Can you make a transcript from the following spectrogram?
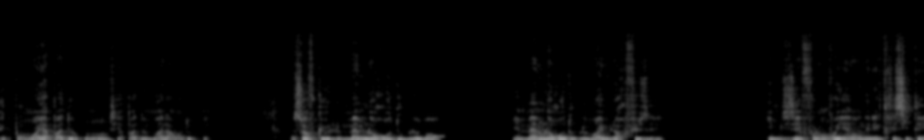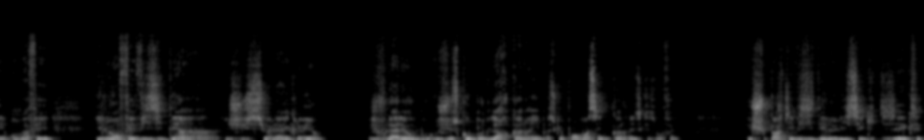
Et pour moi, il n'y a pas de honte, il n'y a pas de mal à redoubler. Sauf que même le redoublement, et même le redoublement, il me le refusait. Il me disait, faut l'envoyer en électricité. On m'a fait, ils lui ont fait visiter un, j'y suis allé avec lui. Hein. Je voulais aller jusqu'au bout de leur connerie, parce que pour moi, c'est une connerie ce qu'ils ont fait. Et je suis parti visiter le lycée qui disait, etc.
